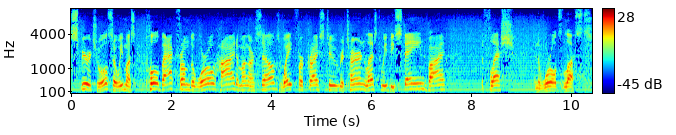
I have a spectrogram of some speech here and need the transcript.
spiritual, so we must pull back from the world, hide among ourselves, wait for Christ to return, lest we be stained by the flesh and the world's lusts.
